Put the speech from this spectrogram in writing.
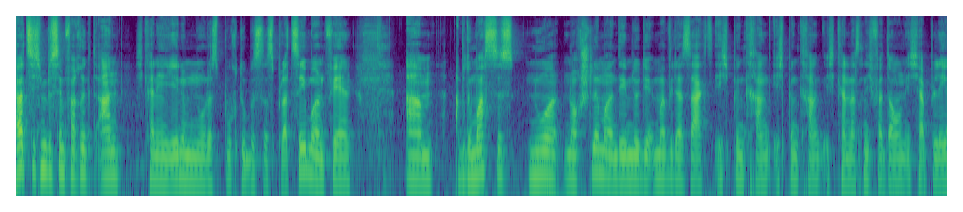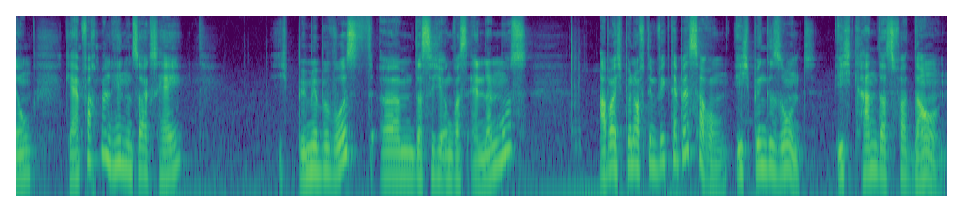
Hört sich ein bisschen verrückt an. Ich kann hier jedem nur das Buch Du bist das Placebo empfehlen. Ähm, aber du machst es nur noch schlimmer, indem du dir immer wieder sagst, ich bin krank, ich bin krank, ich kann das nicht verdauen, ich habe Blähung. Geh einfach mal hin und sagst, hey, ich bin mir bewusst, ähm, dass sich irgendwas ändern muss, aber ich bin auf dem Weg der Besserung. Ich bin gesund. Ich kann das verdauen.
